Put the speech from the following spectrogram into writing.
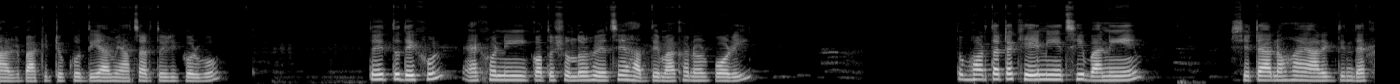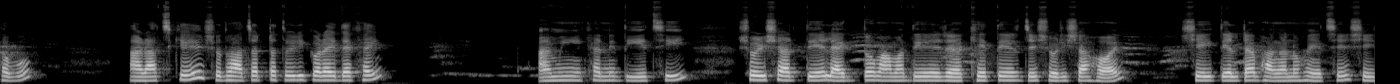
আর বাকিটুকু দিয়ে আমি আচার তৈরি করব। তো এই তো দেখুন, এখনই কত সুন্দর হয়েছে হাত দিয়ে মাখানোর পরেই। তো ভর্তাটা খেয়ে নিয়েছি বানিয়ে, সেটা না হয় আরেকদিন দেখাবো। আর আজকে শুধু আচারটা তৈরি করাই দেখাই। আমি এখানে দিয়েছি সরিষার তেল, একদম আমাদের ক্ষেতের যে সরিষা হয়, সেই তেলটা ভাঙানো হয়েছে, সেই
